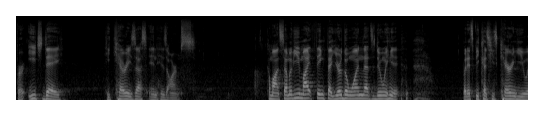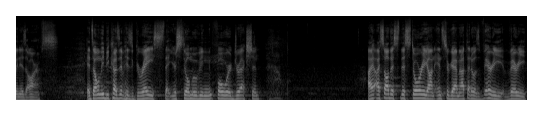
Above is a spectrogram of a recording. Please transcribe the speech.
for each day he carries us in his arms. Come on, some of you might think that you're the one that's doing it, but it's because he's carrying you in his arms. It's only because of his grace that you're still moving forward direction. I, I saw this, this story on Instagram, and I thought it was very, very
